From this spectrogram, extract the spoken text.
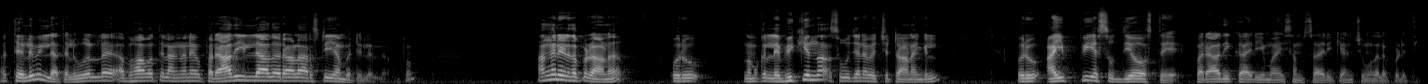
അത് തെളിവില്ല. തെളിവുകളുടെ അഭാവത്തിൽ അങ്ങനെ പരാതിയില്ലാതെ ഒരാളെ അറസ്റ്റ് ചെയ്യാൻ പറ്റില്ലല്ലോ. അപ്പം അങ്ങനെ ഇരുന്നപ്പോഴാണ് ഒരു നമുക്ക് ലഭിക്കുന്ന സൂചന വെച്ചിട്ടാണെങ്കിൽ ഒരു ഐ പി എസ് ഉദ്യോഗസ്ഥയെ പരാതിക്കാരിയുമായി സംസാരിക്കാൻ ചുമതലപ്പെടുത്തി.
